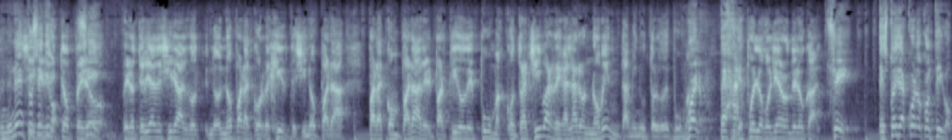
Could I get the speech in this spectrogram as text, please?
¿entendés? Sí, Entonces digo, Negrito, pero, sí. pero te voy a decir algo, no, no para corregirte, sino para, para comparar el partido de Pumas contra Chivas, regalaron 90 minutos los de Pumas. Bueno, y después lo golearon de local. Sí, estoy de acuerdo contigo,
